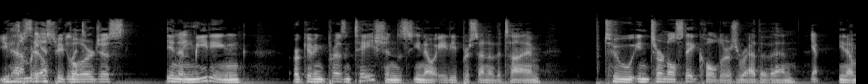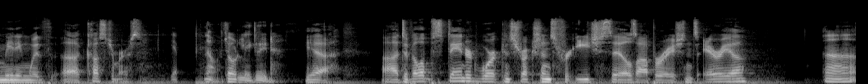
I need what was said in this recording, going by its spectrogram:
you have Somebody has to do salespeople who are just in a meeting or giving presentations, you know, 80% of the time to internal stakeholders rather than, Yep. you know, meeting with uh, customers. Yep. No, totally agreed. Yeah. Uh, develop standard work instructions for each sales operations area. Uh,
